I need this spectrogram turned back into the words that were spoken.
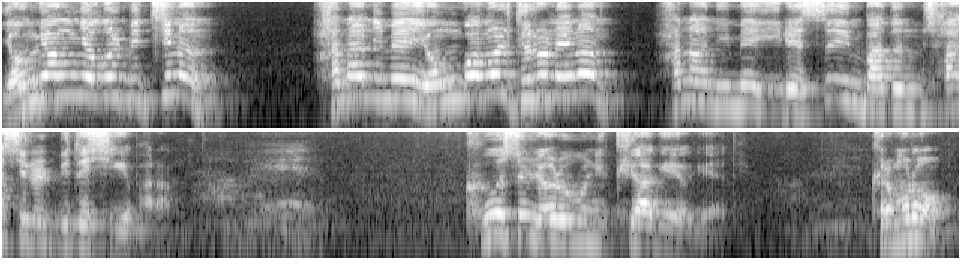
영향력을 미치는 하나님의 영광을 드러내는 하나님의 일에 쓰임 받은 사실을 믿으시기 바랍니다. 그것을 여러분이 귀하게 여겨야 돼요. 그러므로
